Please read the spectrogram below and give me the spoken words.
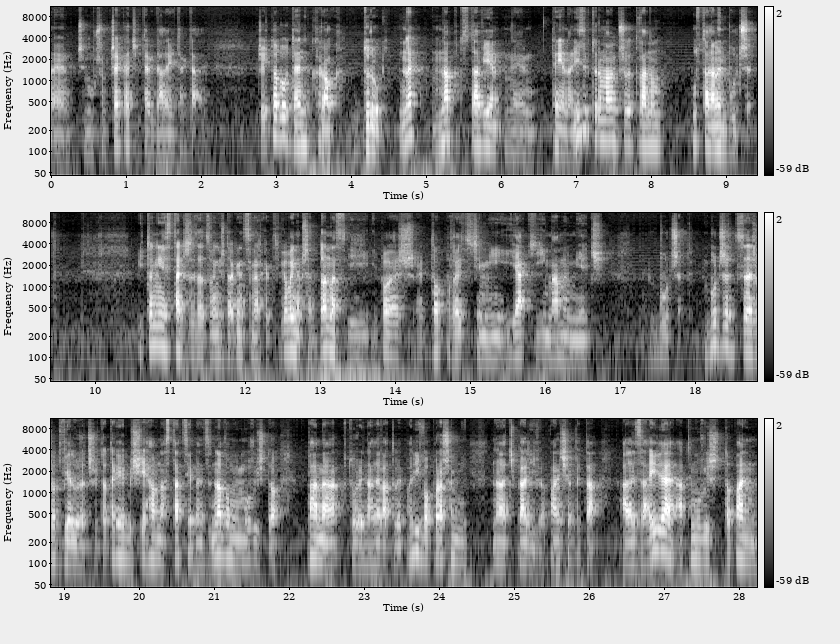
E, czy muszą czekać i tak dalej, i tak dalej. Czyli to był ten krok drugi. Na, na podstawie e, tej analizy, którą mamy przygotowaną, ustalamy budżet. I to nie jest tak, że zadzwonisz do agencji marketingowej, na przykład do nas i, i powiesz, to powiedzcie mi, jaki mamy mieć budżet. Budżet zależy od wielu rzeczy. To tak jakbyś jechał na stację benzynową i mówisz do pana, który nalewa tobie paliwo, proszę mi nalać paliwo. Pan się pyta, ale za ile? A ty mówisz, to pan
